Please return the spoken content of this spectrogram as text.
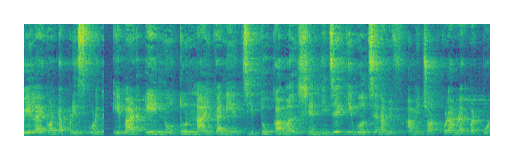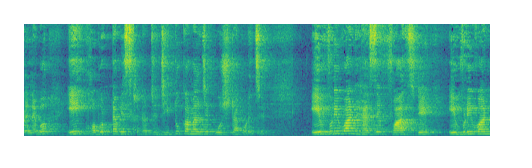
বেল আইকনটা প্রেস করে। এবার এই নতুন নায়িকা নিয়ে জিতু কামাল, সে নিজে কি বলছেন আমি আমি চট করে আমরা একবার পড়ে নেব এই খবরটা বেশ, সেটা হচ্ছে জিতু কামাল যে পোস্টটা করেছে everyone has a first day everyone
